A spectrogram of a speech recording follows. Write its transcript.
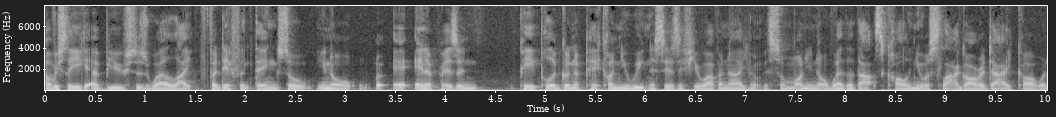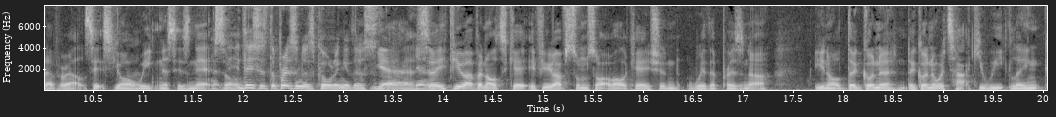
obviously, you get abuse as well, like for different things. So, you know, in a prison, people are going to pick on your weaknesses if you have an argument with someone, you know, whether that's calling you a slag or a dyke or whatever else. It's your weakness, isn't it? So this is the prisoners calling you this. Yeah. yeah. So if you have an altercation, if you have some sort of altercation with a prisoner, you know they're gonna they're gonna attack your weak link.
